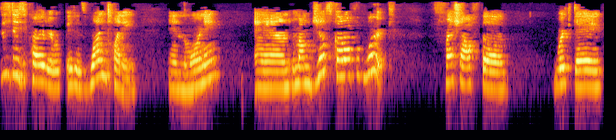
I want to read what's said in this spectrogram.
This is Daisy Carter. It is 1.20 in the morning, and my mom just got off of work, fresh off the work day.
